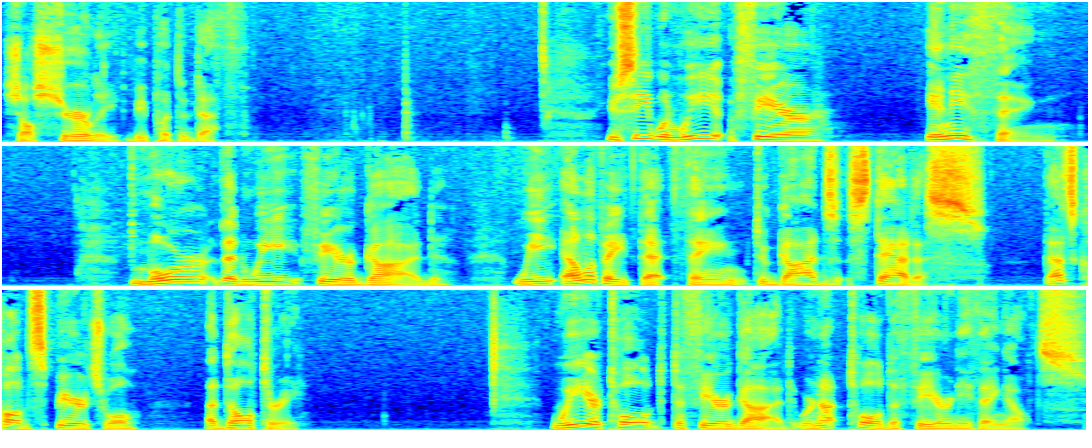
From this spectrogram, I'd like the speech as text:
shall surely be put to death. You see, when we fear anything more than we fear God, we elevate that thing to God's status. That's called spiritual adultery. We are told to fear God. We're not told to fear anything else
